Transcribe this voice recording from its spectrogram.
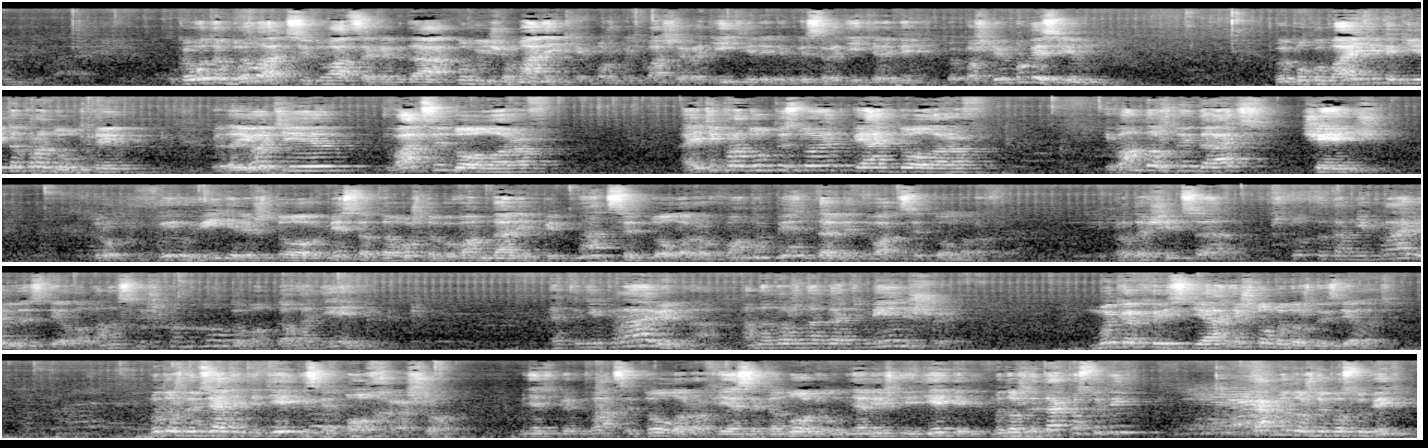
кого-то была ситуация, когда, ну вы еще маленькие, может быть, ваши родители или вы с родителями, вы пошли в магазин, вы покупаете какие-то продукты, вы даете 20 долларов, а эти продукты стоят 5 долларов, и вам должны дать change. Вдруг вы увидели, что вместо того, чтобы вам дали 15 долларов, вам опять дали 20 долларов. И продавщица что-то там неправильно сделала, она слишком много вам дала денег. Это неправильно. Она должна дать меньше. Мы как христиане, что мы должны сделать? Мы должны взять эти деньги и сказать, о, хорошо, у меня теперь 20 долларов, я сэкономил, у меня лишние деньги. Мы должны так поступить? Нет. Как мы должны поступить?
